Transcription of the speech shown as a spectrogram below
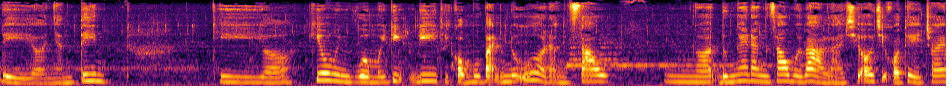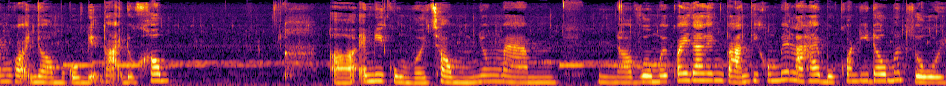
để uh, nhắn tin. Thì uh, khi mà mình vừa mới định đi thì có một bạn nữ ở đằng sau. Ờ, đứng ngay đằng sau mới bảo là chị ơi chị có thể cho em gọi nhờ một cuộc điện thoại được không? Ờ, em đi cùng với chồng nhưng mà nó vừa mới quay ra thanh toán thì không biết là hai bố con đi đâu mất rồi.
